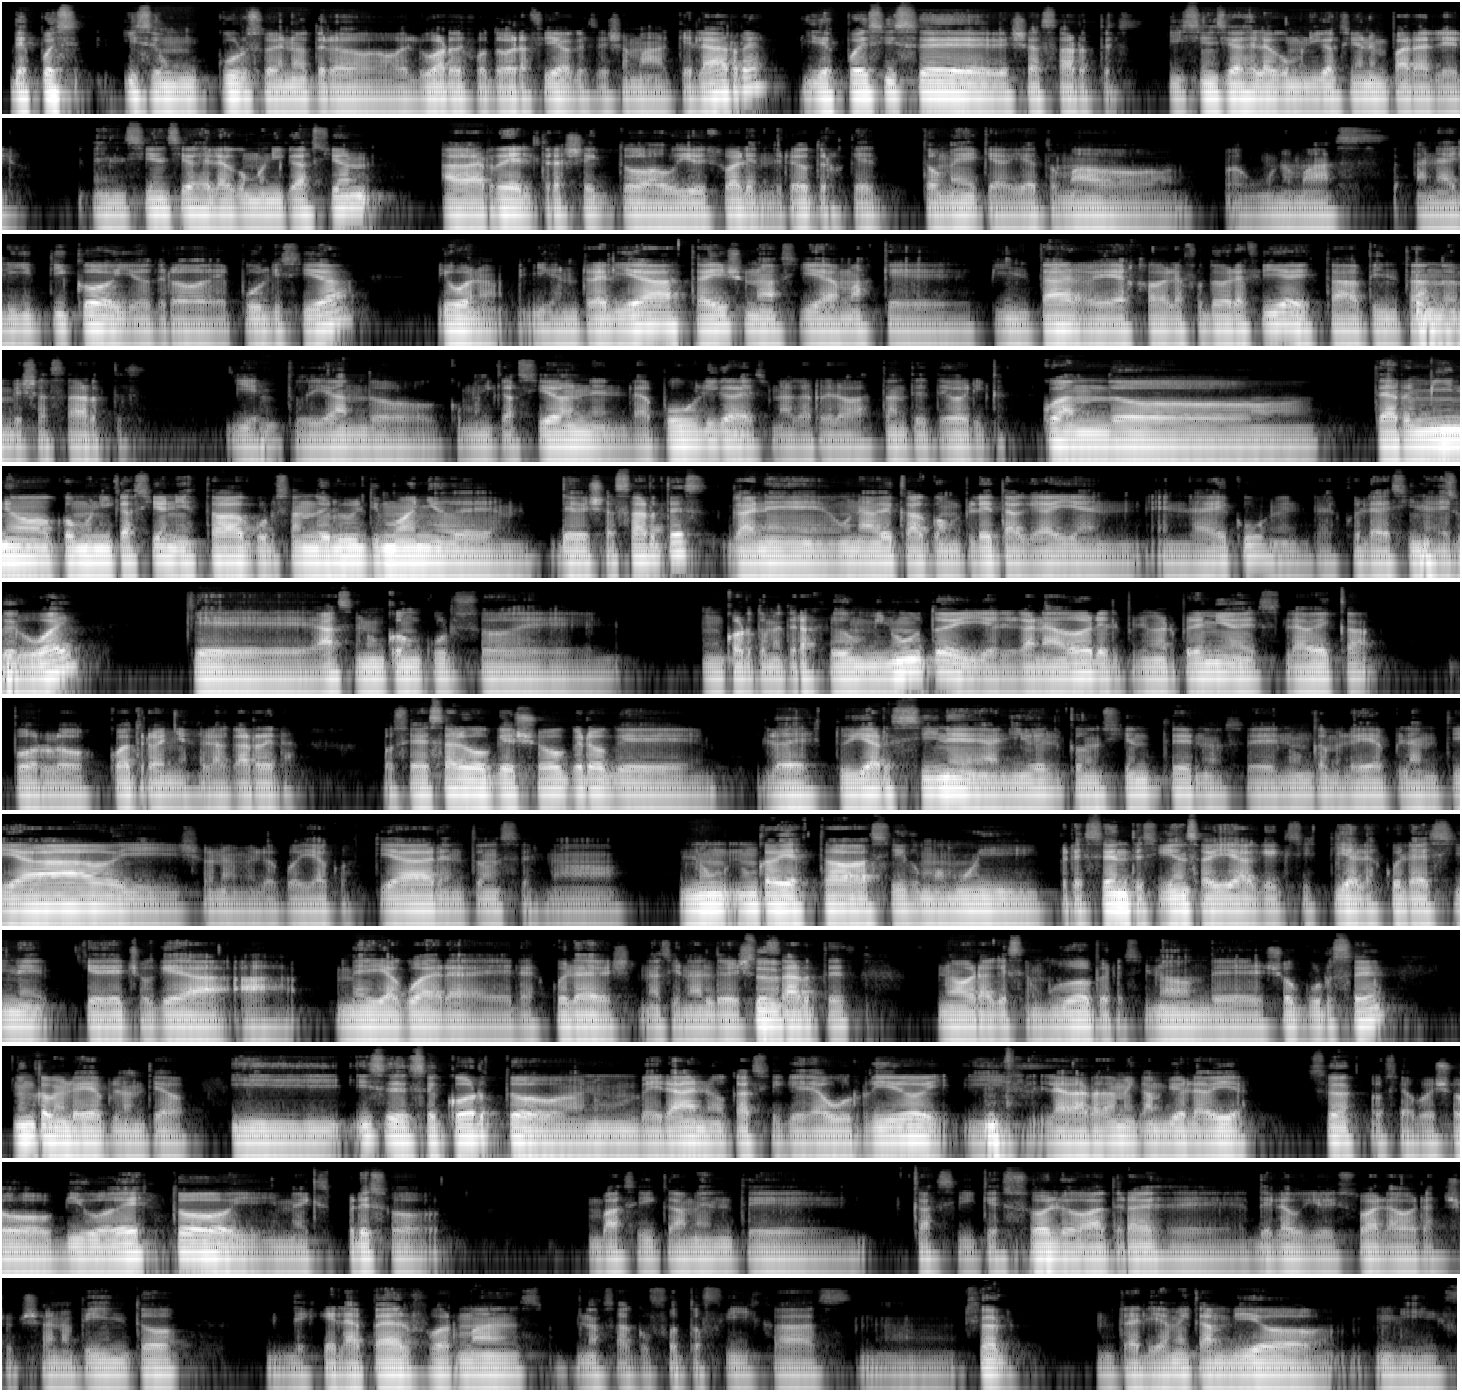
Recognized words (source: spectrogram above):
Después hice un curso en otro lugar de fotografía que se llama Aquelarre. Y después hice Bellas Artes y Ciencias de la Comunicación en paralelo. En Ciencias de la Comunicación agarré el trayecto audiovisual, entre otros que tomé, que había tomado uno más analítico y otro de publicidad. Y bueno, y en realidad hasta ahí yo no hacía más que pintar, había dejado la fotografía y estaba pintando en Bellas Artes y estudiando comunicación en la pública, que es una carrera bastante teórica. Cuando termino comunicación y estaba cursando el último año de, de Bellas Artes, gané una beca completa que hay en, en la ECU, en la Escuela de Cine del Sí. Uruguay, que hacen un concurso de un cortometraje de un minuto y el ganador, el primer premio, es la beca por los cuatro años de la carrera. O sea, es algo que yo creo que lo de estudiar cine a nivel consciente, no sé, nunca me lo había planteado y yo no me lo podía costear, entonces no, nu- nunca había estado así como muy presente, si bien sabía que existía la escuela de cine, que de hecho queda a media cuadra de la Escuela Nacional de Bellas Sí. Artes, no ahora que se mudó, pero sino donde yo cursé, nunca me lo había planteado. Y hice ese corto en un verano casi que de aburrido y, y la verdad me cambió la vida. Sí, O sea, pues yo vivo de esto y me expreso básicamente casi que solo a través de- del audiovisual ahora. Yo ya no pinto, dejé la performance, no saco fotos fijas. no- claro. En realidad me cambió mi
